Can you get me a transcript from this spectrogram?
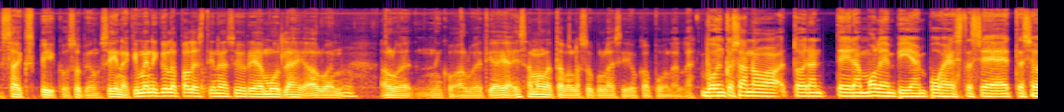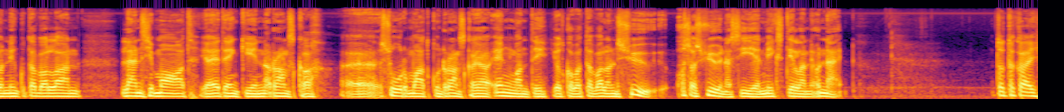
Sykes-Picot-sopimus. Siinäkin meni kyllä Palestina, Syyria ja muut lähialueen mm. alue, niin kuin alueet ja jäi samalla tavalla sukulaisia joka puolelle. Voinko sanoa toidan, teidän molempien puheesta se, että se on niin kuin tavallaan länsimaat ja etenkin Ranska, äh, suurmaat kuin Ranska ja Englanti, jotka ovat tavallaan syy, osa syynä siihen, miksi tilanne on näin? Totta kai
